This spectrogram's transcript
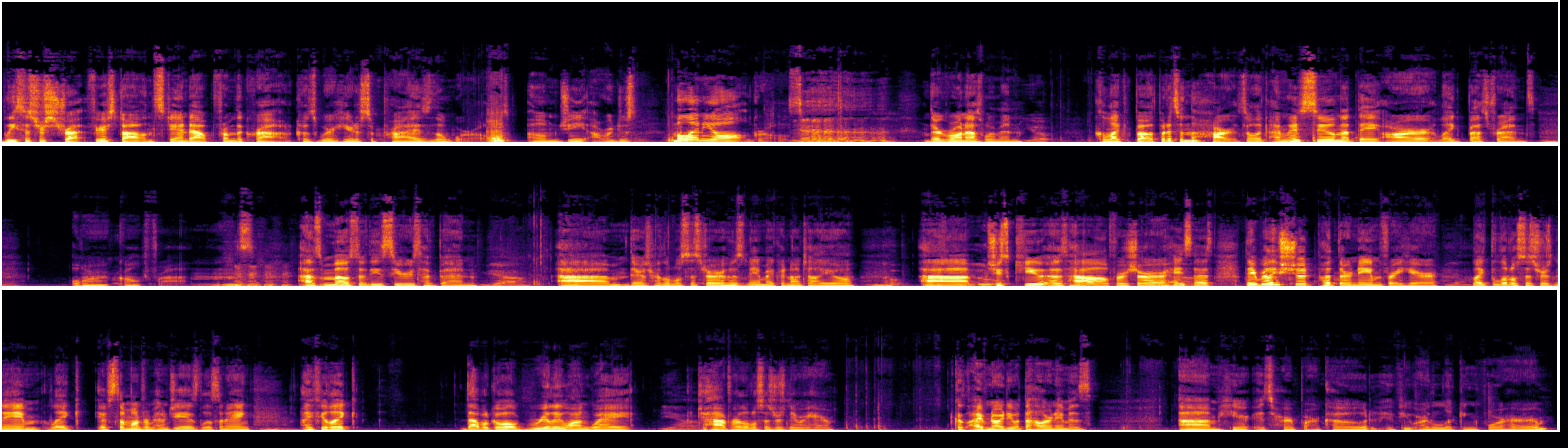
"We sisters strut fierce style and stand out from the crowd because we're here to surprise the world." OMG, outrageous millennial girls. They're grown ass women. Yep. Collect both, but it's in the heart. So like, I'm gonna assume that they are like best friends or girlfriends, as most of these series have been. Yeah. Um, there's her little sister, whose name I could not tell you. Nope. Uh, Cute. she's cute as hell for sure. Hey, says they really should put their names right here, Yeah. like the little sister's name. Like, if someone from MGA is listening, Mm-hmm. I feel like that would go a really long way Yeah. to have her little sister's name right here, because I have no idea what the hell her name is. Um, here is her barcode if you are looking for her.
